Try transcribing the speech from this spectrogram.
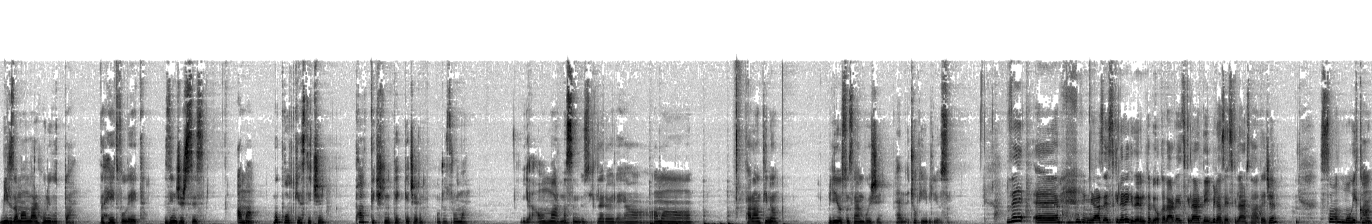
Bir Zamanlar Hollywood'da, The Hateful Eight, Zincirsiz. Ama bu podcast için Pulp Fiction'ı tek geçerim. Ucuz roman. Ya onlar nasıl müzikler öyle ya ama Tarantino biliyorsun sen bu işi hem de çok iyi biliyorsun. Ve e, biraz eskilere gidelim. Tabii o kadar da eskiler değil. Biraz eskiler sadece. Son Mohikan.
